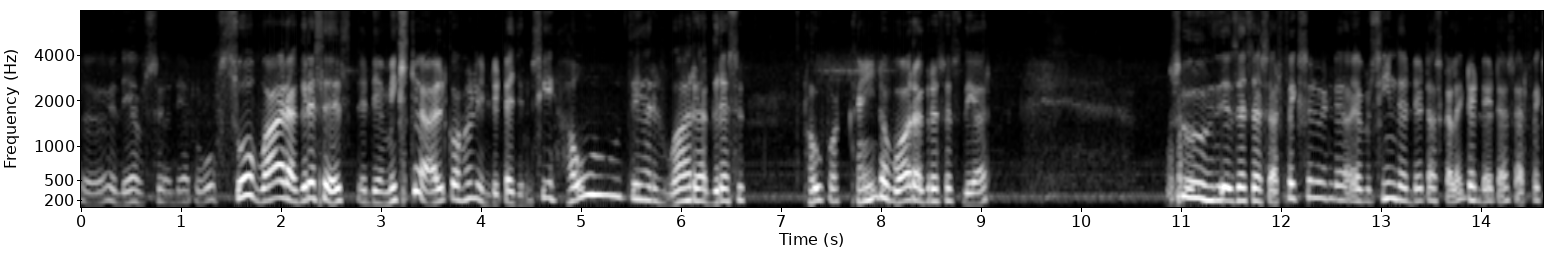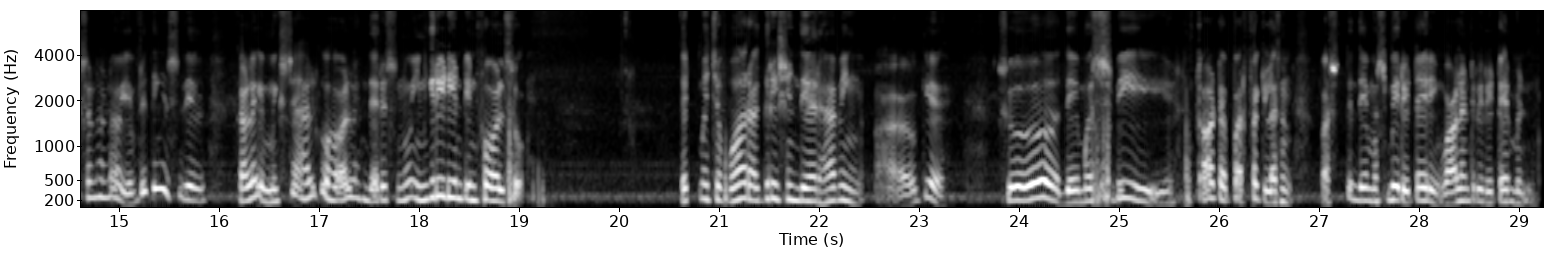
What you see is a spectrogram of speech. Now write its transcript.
so they have so they are so war aggressive that they mixed alcohol in detergent. See how they are war aggressive. How what kind of war aggressive they are. So there's a surf excel and uh, I've seen the data collected data surf excel and uh, everything is they collect mixed alcohol and there is no ingredient info also. That much of war aggression they are having. Uh, okay. So they must be taught a perfect lesson. First, they must be retiring, voluntary retirement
